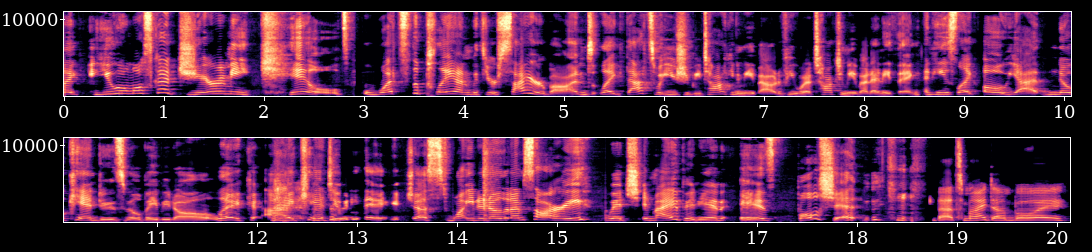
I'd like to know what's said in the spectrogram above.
Like, you almost got Jeremy killed. What's the plan with your sire bond? Like, that's what you should be talking to me about if you want to talk to me about anything. And he's like, oh, yeah, no can do'sville, baby doll. Like, I can't do anything. Just want you to know that I'm sorry, which, in my opinion, is bullshit. That's my dumb boy.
